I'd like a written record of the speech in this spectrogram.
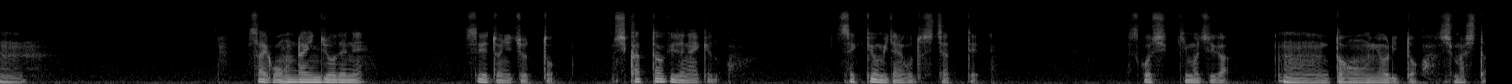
うん。最後オンライン上でね生徒にちょっと叱ったわけじゃないけど説教みたいなことしちゃって少し気持ちがうーんどんよりとしました。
